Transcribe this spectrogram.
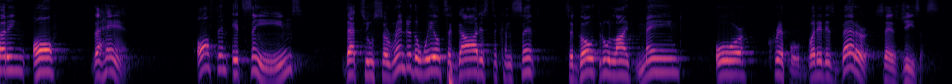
cutting off the hand. Often it seems that to surrender the will to God is to consent to go through life maimed or crippled. But it is better, says Jesus.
